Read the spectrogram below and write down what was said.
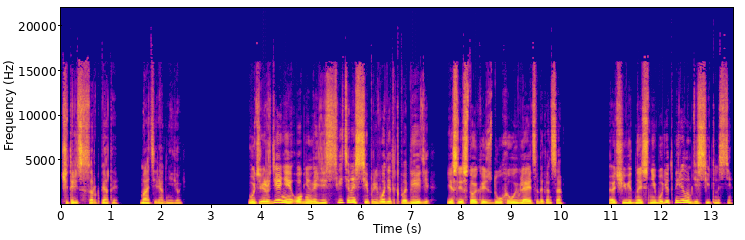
445. Матерь Агни-йоги. Утверждение огненной действительности приводит к победе, если стойкость духа уявляется до конца. Очевидность не будет мерилом действительности,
